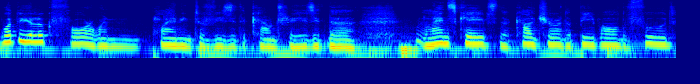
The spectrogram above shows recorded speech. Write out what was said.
What do you look for when planning to visit a country? Is it the landscapes, the culture, the people, the food?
